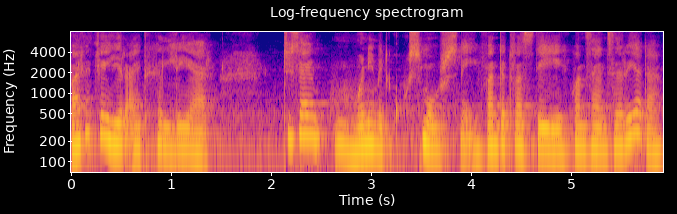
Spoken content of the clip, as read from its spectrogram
Wat het jy hieruit geleer? Toe sê moenie met kosmos nie, want dit was die kwansyns rede.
